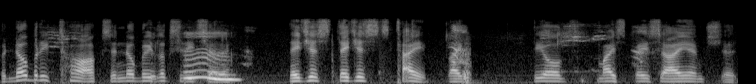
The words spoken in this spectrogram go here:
but nobody talks and nobody looks at each other. Mm. They just they just type like the old MySpace IM shit.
